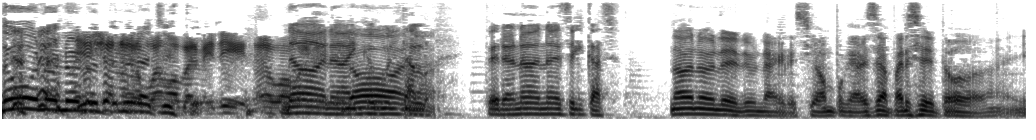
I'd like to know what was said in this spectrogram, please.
No, no, no, no, eso no no, lo era podemos chiste. permitir. No, lo podemos No, permitir. no, hay que No, ocultarlo. no. Pero no, no es el caso. No, no, era una agresión, porque a veces aparece de todo ahí,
